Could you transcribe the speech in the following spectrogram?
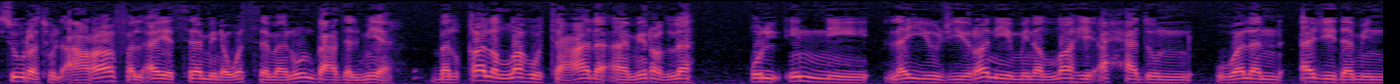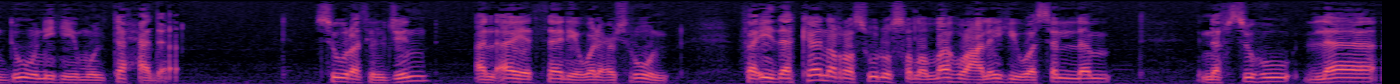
سورة الأعراف الآية الثامنة والثمانون بعد المئة بل قال الله تعالى آمرا له قل إني لن يجيرني من الله أحد ولن أجد من دونه ملتحدا. سورة الجن الآية الثانية والعشرون. فإذا كان الرسول صلى الله عليه وسلم نفسه لا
